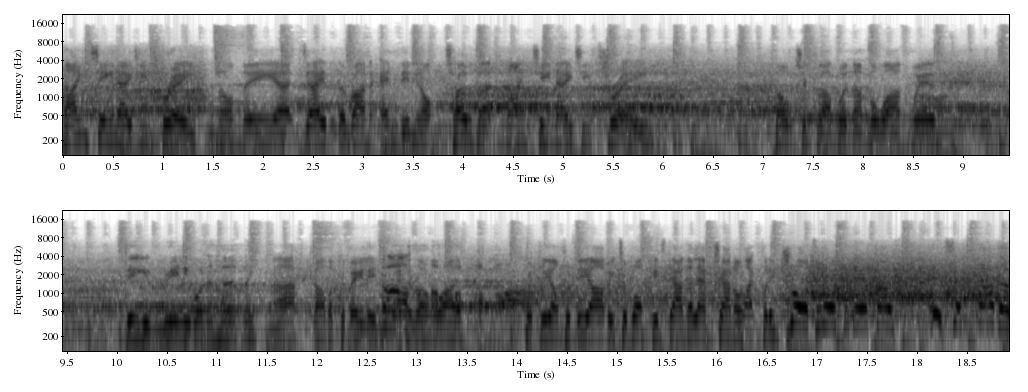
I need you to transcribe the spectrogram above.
1983 and on the uh, day that the run ended in October 1983 Culture Club were number one with Do you really want to hurt me? Ah, Karma Chameleon, you went the wrong one. Quickly on from Diaby to Watkins down the left channel. Right footed draw towards the near post. It's another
